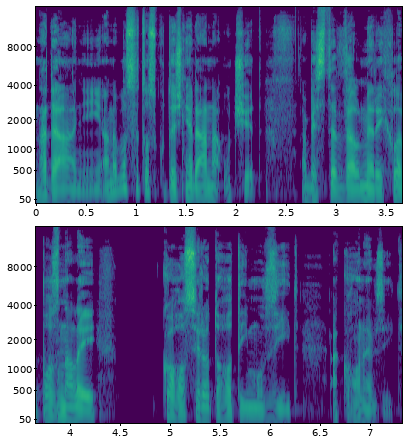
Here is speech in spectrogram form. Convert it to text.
nadání, anebo se to skutečně dá naučit, abyste velmi rychle poznali, koho si do toho týmu vzít a koho nevzít.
